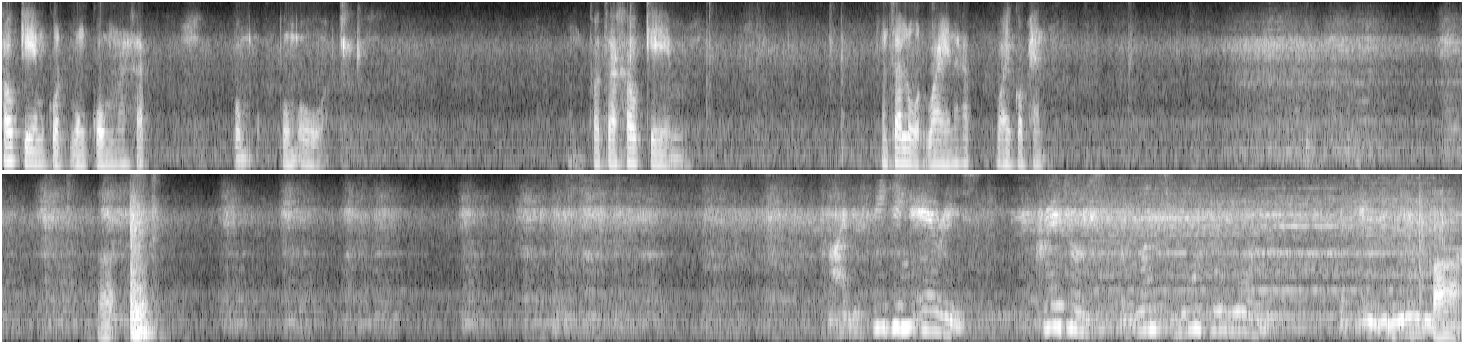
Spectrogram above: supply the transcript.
เข้าเกมกดวงกลมนะครับปุ่มปุ่มโอก็จะเข้าเกม มันจะโหลดไวนะครับ ไวกว่าแผ่นเออ By defeating Ares, Kratos, the once mortal warrior, ก็ god.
